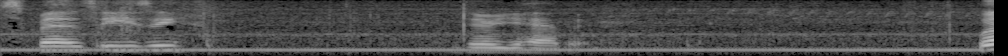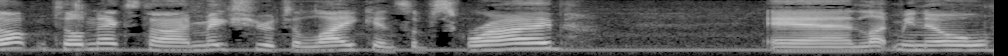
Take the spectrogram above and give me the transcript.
Spins easy. There you have it. Well, until next time, make sure to like and subscribe and let me know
